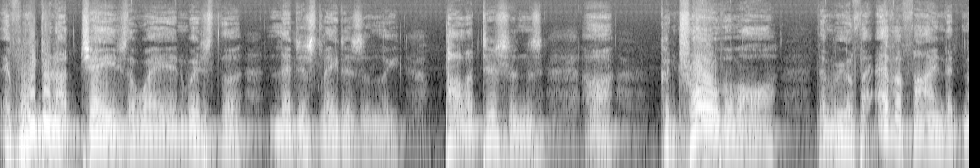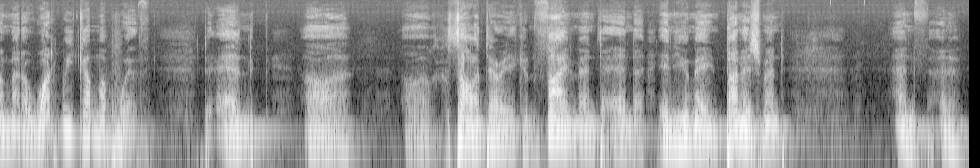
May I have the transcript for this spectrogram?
If we do not change the way in which the legislators and the politicians uh, control the law, then we will forever find that no matter what we come up with to end uh, uh, solitary confinement and uh, inhumane punishment, and, and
